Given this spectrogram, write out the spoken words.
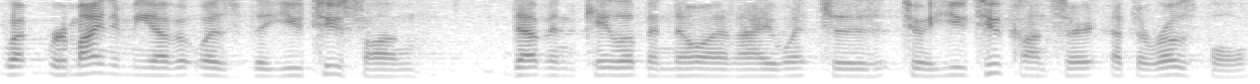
what reminded me of it was the U2 song. Deb and Caleb and Noah and I went to, to a U2 concert at the Rose Bowl.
